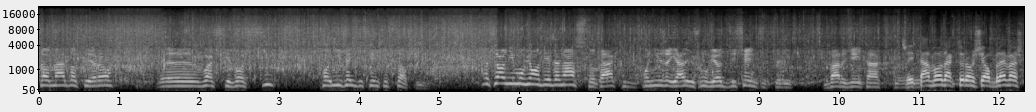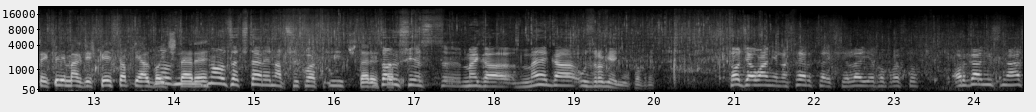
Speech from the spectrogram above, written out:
to ma dopiero y, właściwości poniżej 10 stopni. Znaczy oni mówią od 11, tak? Poniżej, ja już mówię od 10, czyli bardziej tak. y, Czyli ta woda, którą się oblewasz w tej chwili ma gdzieś 5 stopni albo i 4. No ze 4 na przykład i, Cztery i to już jest e, mega, mega uzdrowienie po prostu. To działanie na serce, jak się leje po prostu, organizm nasz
